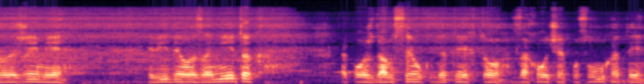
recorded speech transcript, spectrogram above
в режимі відеозаміток. Також дам ссылку для тих, хто захоче послухати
